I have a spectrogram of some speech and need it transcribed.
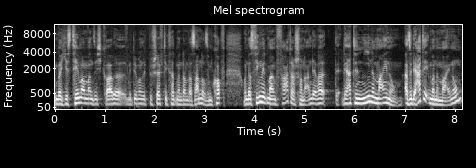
um welches Thema man sich gerade, mit dem man sich beschäftigt, hat man dann was anderes im Kopf. Und das fing mit meinem Vater schon an. Der, war, der, der hatte nie eine Meinung. Also der hatte immer eine Meinung,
